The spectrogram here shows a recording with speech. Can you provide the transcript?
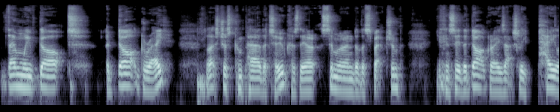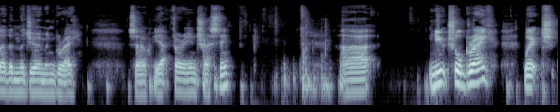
then we've got a dark grey. Let's just compare the two because they are similar end of the spectrum. You can see the dark grey is actually paler than the German grey. So yeah, very interesting. Uh, neutral grey, which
